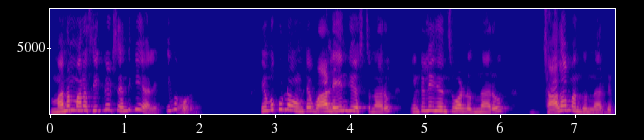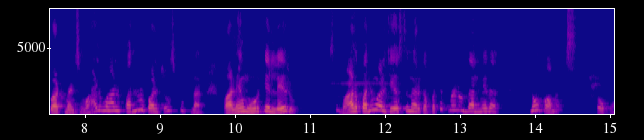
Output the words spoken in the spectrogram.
మనం మన సీక్రెట్స్ ఎందుకు ఇవ్వాలి? ఇవ్వకూడదు. ఇవ్వకుండా ఉంటే వాళ్ళు ఏం చేస్తున్నారు? ఇంటెలిజెన్స్ వాళ్ళు ఉన్నారు. చాలా మంది ఉన్నారు డిపార్ట్మెంట్స్. వాళ్ళు వాళ్ళ పనులు వాళ్ళు చూసుకుంటున్నారు. వాళ్ళు ఏం ఊరికే లేరు. వాళ్ళ పని వాళ్ళు చేస్తున్నారు కాబట్టి మనం దాని మీద నో కామెంట్స్. ఓకే.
